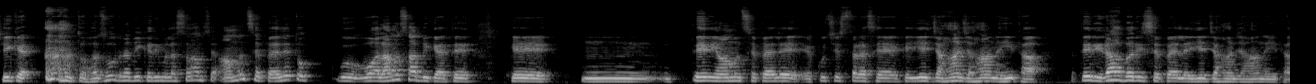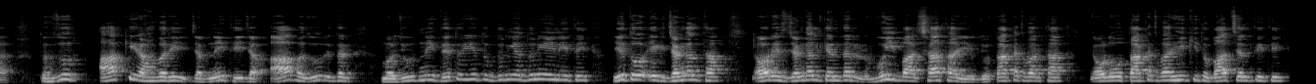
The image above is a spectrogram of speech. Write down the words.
ठीक है? तो हजूर नबी करीम सलाम से आमन से पहले तो वो अलामत साहब भी कहते हैं कि तेरी आमन से पहले कुछ इस तरह से है कि ये जहाँ जहाँ नहीं था तेरी राहबरी से पहले ये जहाँ जहाँ नहीं था। तो हजूर, आपकी राहबरी जब नहीं थी, जब आप हजूर इधर मौजूद नहीं थे तो ये तो दुनिया दुनिया ही नहीं थी। ये तो एक जंगल था और इस जंगल के अंदर वही बादशाह था, ये जो ताकतवर था और वो ताकतवर ही की तो बात चलती थी।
